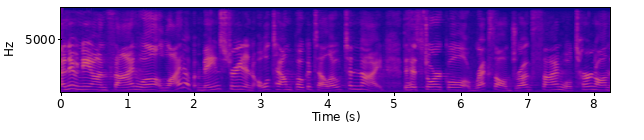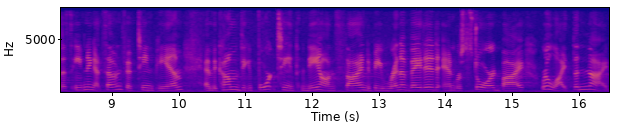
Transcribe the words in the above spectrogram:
A new neon sign will light up Main Street in Old Town Pocatello tonight. The historical Rexall Drugs sign will turn on this evening at 7:15 p.m. and become the 14th neon sign to be renovated and restored by Relight the Night.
